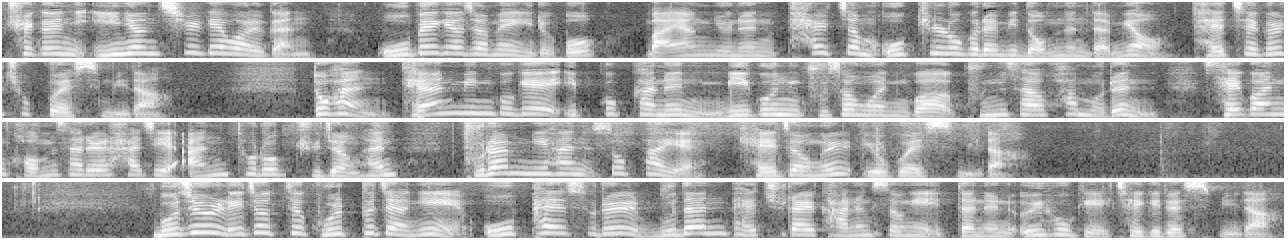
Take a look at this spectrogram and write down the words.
최근 2년 7개월간 500여 점에 이르고 마약류는 8.5kg이 넘는다며 대책을 촉구했습니다. 또한 대한민국에 입국하는 미군 구성원과 군사 화물은 세관 검사를 하지 않도록 규정한 불합리한 소파에 개정을 요구했습니다. 무주 리조트 골프장이 오폐수를 무단 배출할 가능성이 있다는 의혹이 제기됐습니다.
